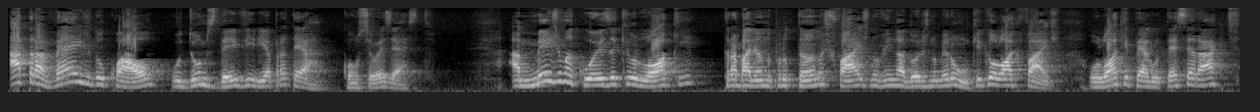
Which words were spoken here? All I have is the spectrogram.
através do qual o Doomsday viria para a Terra com o seu exército. A mesma coisa que o Loki, trabalhando para o Thanos, faz no Vingadores número 1. O que, que o Loki faz? O Loki pega o Tesseract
